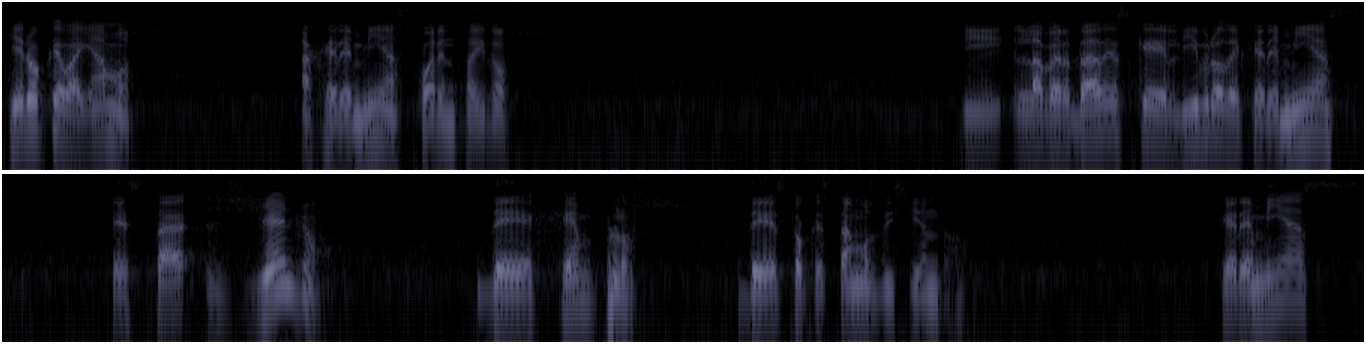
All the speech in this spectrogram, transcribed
Quiero que vayamos a Jeremías 42. Y la verdad es que el libro de Jeremías está lleno de ejemplos de esto que estamos diciendo. Jeremías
